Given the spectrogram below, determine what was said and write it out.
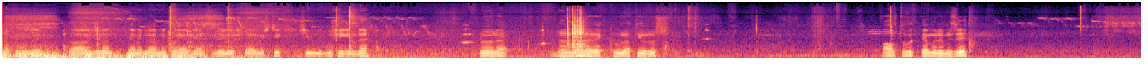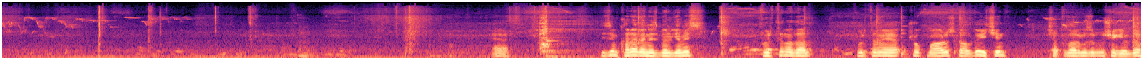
Çatımızı daha önceden demirlerini koyarken size göstermiştik. Şimdi bu şekilde böyle döndürerek kıvratıyoruz. Altılık demirimizi Evet. Bizim Karadeniz bölgemiz fırtınadan fırtınaya çok maruz kaldığı için çatılarımızı bu şekilde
